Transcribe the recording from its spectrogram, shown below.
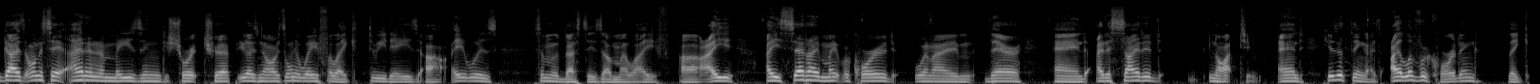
Guys, I want to say I had an amazing short trip. You guys know I was only away for like three days. Uh, it was some of the best days of my life. Uh, I I said I might record when I'm there, and I decided not to. And here's the thing, guys. I love recording like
